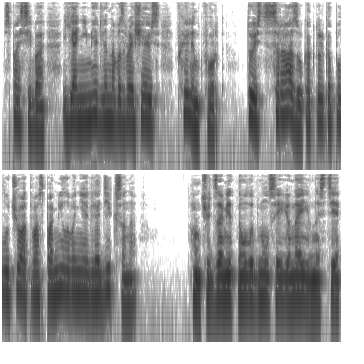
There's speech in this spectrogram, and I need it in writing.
«Спасибо. Я немедленно возвращаюсь в Хеллингфорд. То есть сразу, как только получу от вас помилование для Диксона». Он чуть заметно улыбнулся ее наивности.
